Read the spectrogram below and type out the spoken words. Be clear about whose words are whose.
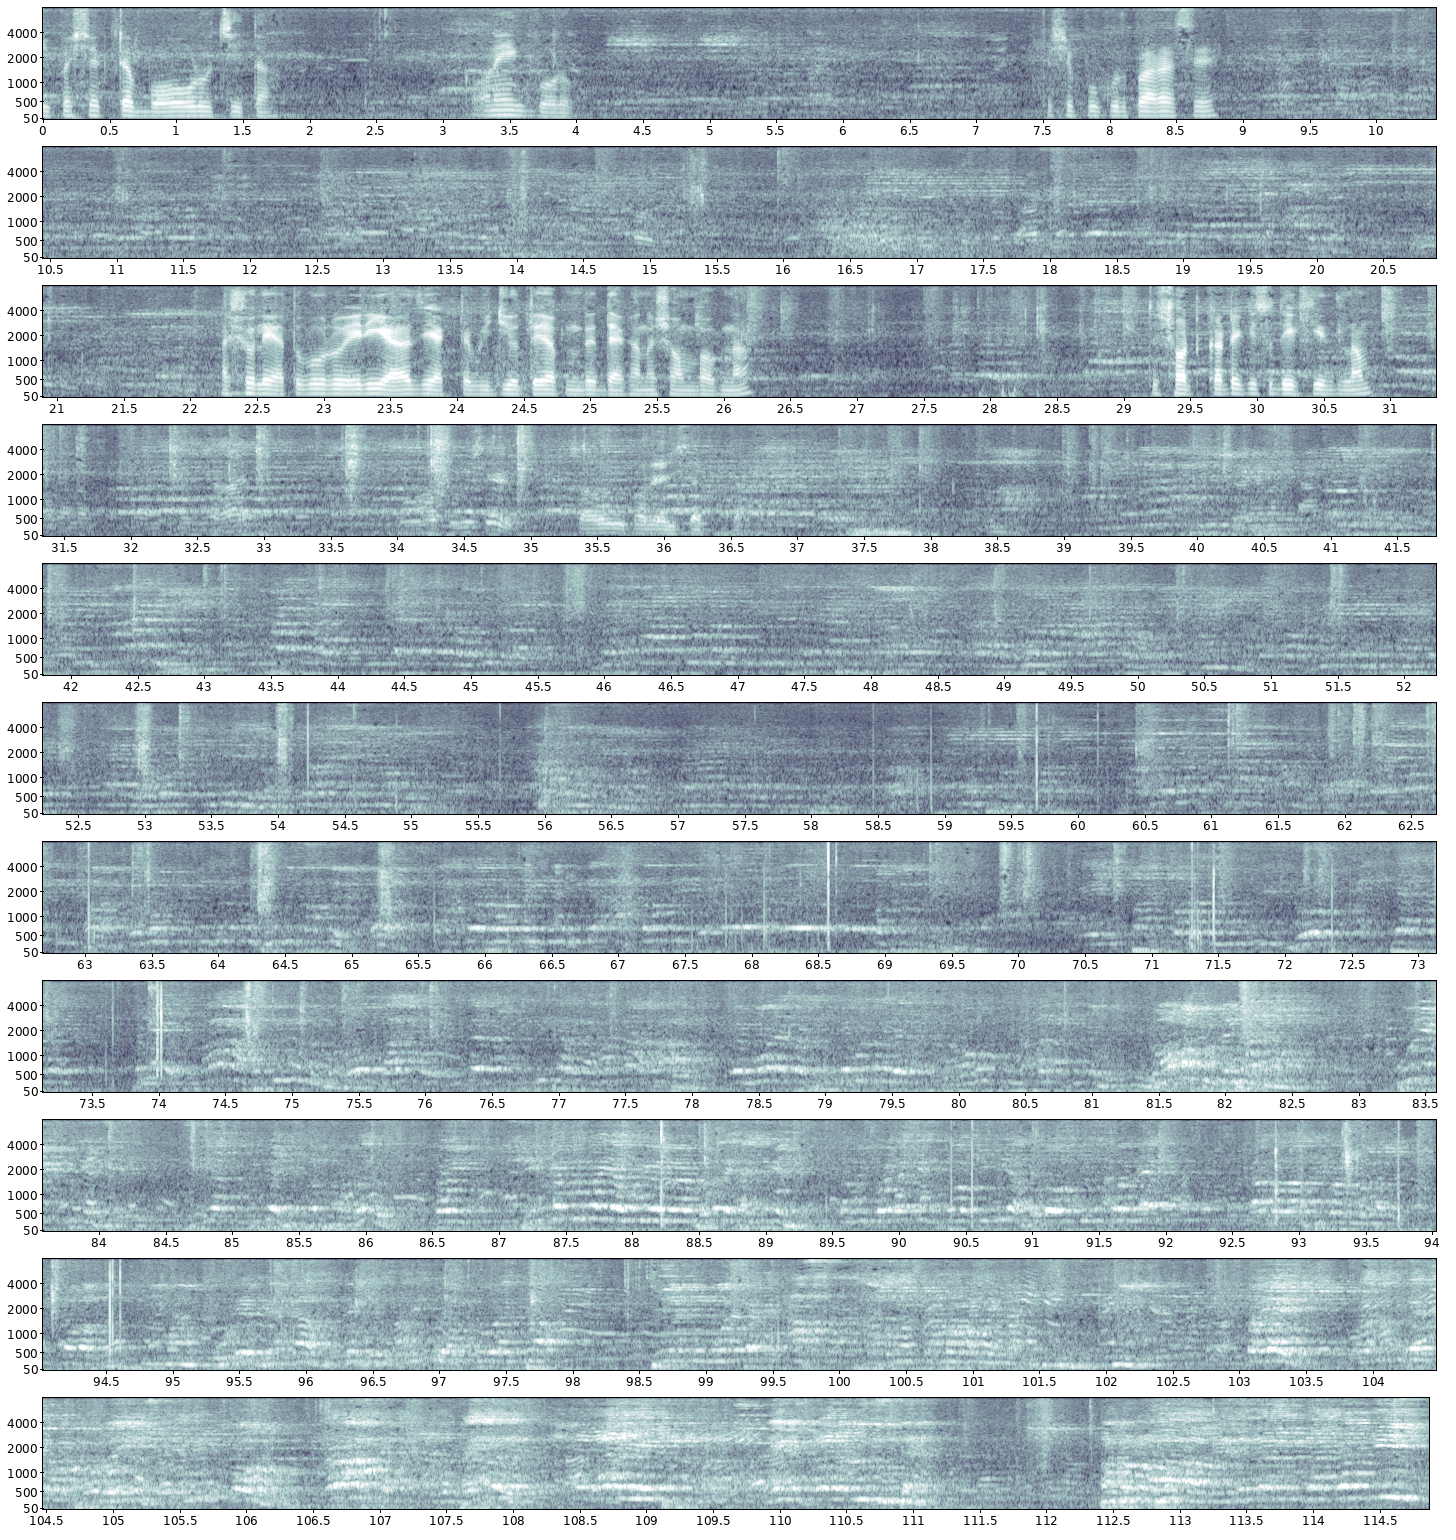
Speaker 1: এই পাশে একটা বড় চিতা। অনেক বড়। পাশে পুকুর পাড় আছে। আসলে এত বড় এরিয়া যে একটা ভিডিওতে আপনাদের দেখানো সম্ভব না। তো শর্টকাটে কিছু দেখিয়ে দিলাম।
Speaker 2: স্মরণ করে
